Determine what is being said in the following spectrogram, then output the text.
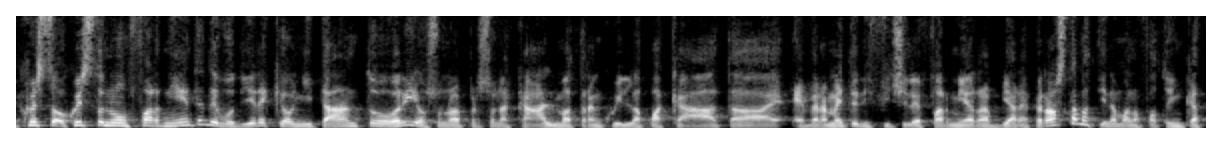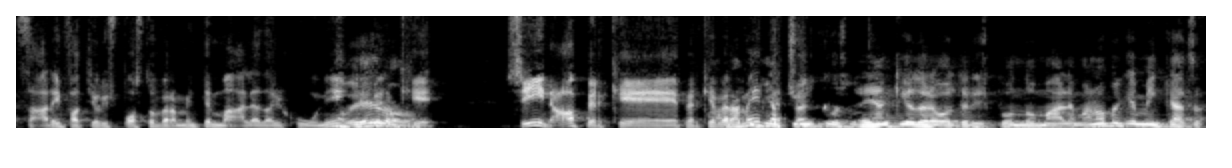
questo, questo, non far niente, devo dire che ogni tanto io sono una persona calma, tranquilla, pacata, è, veramente difficile farmi arrabbiare, però stamattina mi hanno fatto incazzare, infatti ho risposto veramente male ad alcuni. Perché, sì, no, perché, perché ma veramente... Cioè... Sai, anche io delle volte rispondo male, ma non perché mi incazzo,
